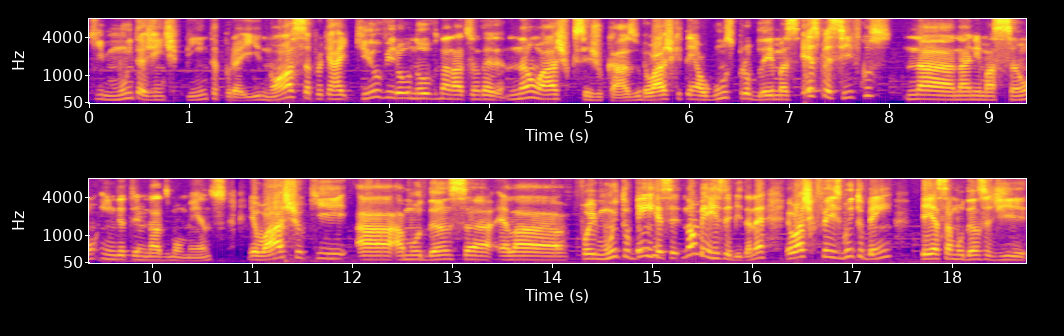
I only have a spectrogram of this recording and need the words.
que muita gente pinta por aí. Nossa, porque Haikyuu virou o novo Nanatsu no. Não acho que seja o caso. Eu acho que tem alguns problemas específicos na, na animação em determinados momentos. Eu acho que a, a mudança, ela foi muito bem recebida. Não bem recebida, né? Eu acho que fez muito bem ter essa mudança de,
